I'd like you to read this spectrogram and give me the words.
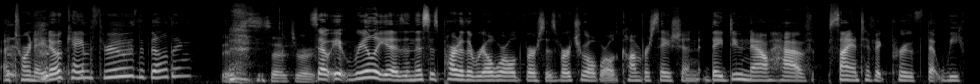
a tornado came through the building? It's so true. So it really is, and this is part of the real world versus virtual world conversation. They do now have scientific proof that we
